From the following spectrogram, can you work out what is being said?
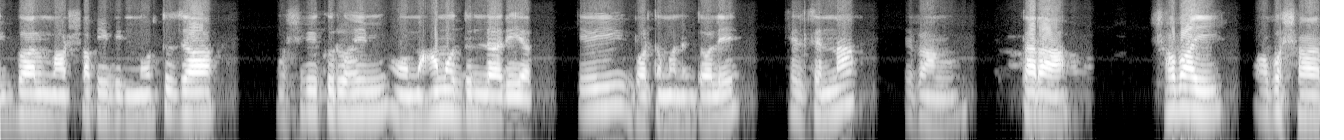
ইকবাল, মাশরাফি বিন মর্তুজা, মুশফিকুর রহিম ও মাহমুদুল্লাহ রিয়াদ, কেউই বর্তমানে দলে খেলছেন না এবং তারা সবাই অবসর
